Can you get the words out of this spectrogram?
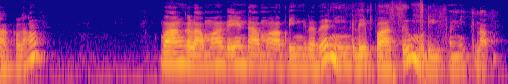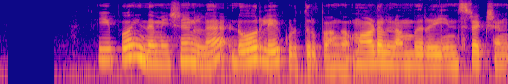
பார்க்கலாம். வாங்கலாமா வேண்டாமா அப்படிங்கிறத நீங்களே பார்த்து முடிவு பண்ணிக்கலாம். இப்போ இந்த மிஷினில் டோர்லேயே கொடுத்துருப்பாங்க. மாடல் நம்பரு இன்ஸ்ட்ரக்ஷன்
